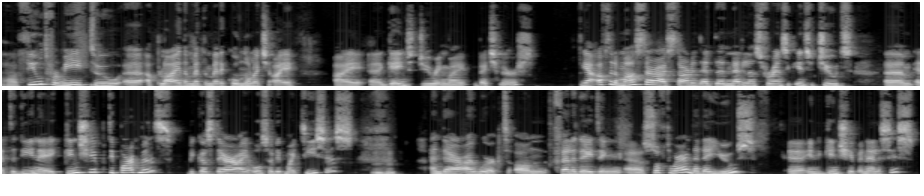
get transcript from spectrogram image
uh, field for me to uh, apply the mathematical knowledge I, I uh, gained during my bachelor's. Yeah, after the master, I started at the Netherlands Forensic Institute um, at the DNA kinship department because there I also did my thesis. hmm And there I worked on validating uh, software that they use uh, in the kinship analysis.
